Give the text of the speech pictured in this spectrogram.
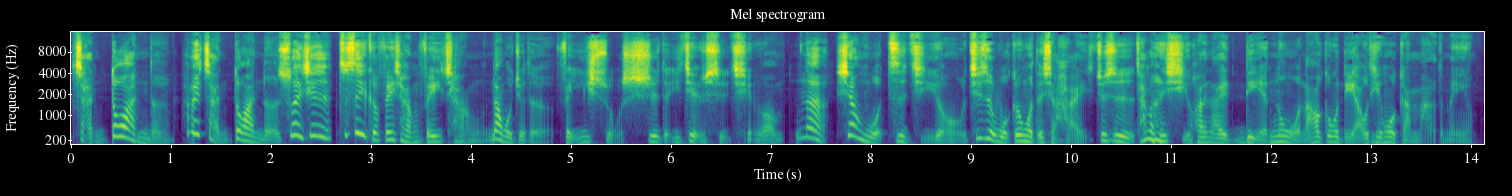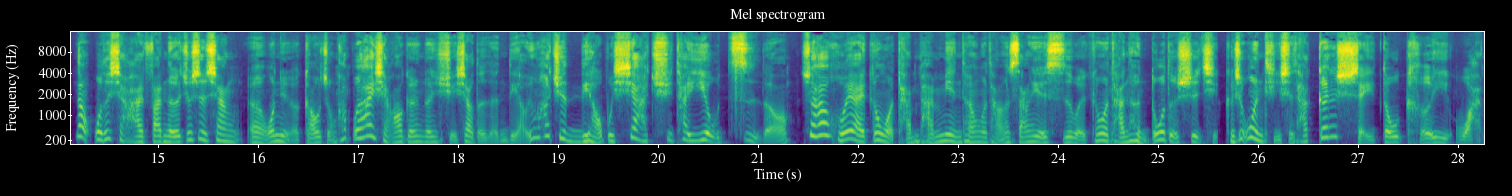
斩断了，他被斩断了。所以其实这是一个非常非常让我觉得匪夷所思的一件事情哦。那像我自己哦，其实我跟我的小孩就是他们很喜欢来联络，然后跟我聊天或干嘛的没有。那我的小孩反而就是像呃，我女儿高中，她不太想要跟跟学校的人聊，因为她觉得聊不下去，太幼稚了哦。所以她回来跟我谈盘面，跟我谈商业思维，跟我谈很多的事情。可是问题是，她跟谁都可以玩，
